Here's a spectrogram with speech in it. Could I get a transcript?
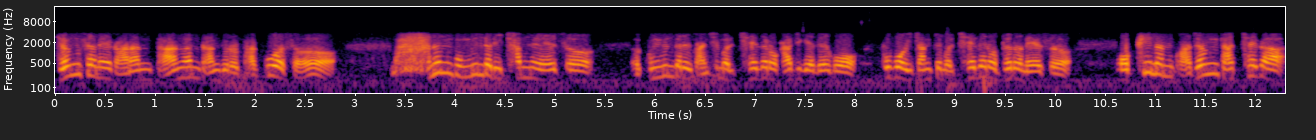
경선에 관한 당헌 당규를 바꾸어서 많은 국민들이 참여해서 어, 국민들의 관심을 최대로 가지게 되고 후보의 장점을 최대로 드러내서 뽑히는 과정 자체가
